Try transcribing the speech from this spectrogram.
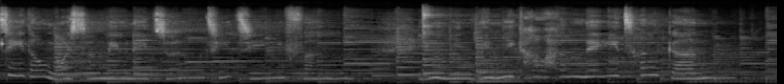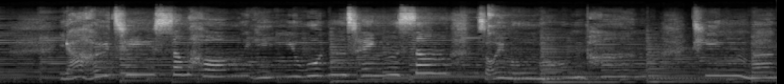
知道爱上了你像仍然愿意靠亲近。也许痴心可以换情深，再无望盼天吻。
